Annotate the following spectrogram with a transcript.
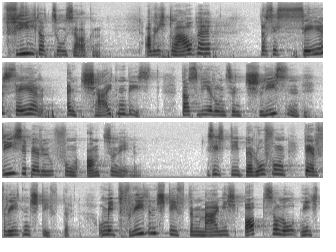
viel dazu sagen. Aber ich glaube, dass es sehr, sehr entscheidend ist, dass wir uns entschließen, diese Berufung anzunehmen. Es ist die Berufung der Friedensstifter. Und mit Friedensstiftern meine ich absolut nicht,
